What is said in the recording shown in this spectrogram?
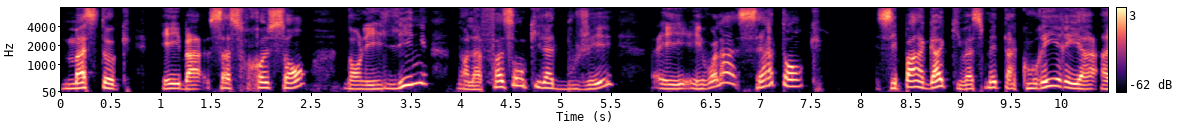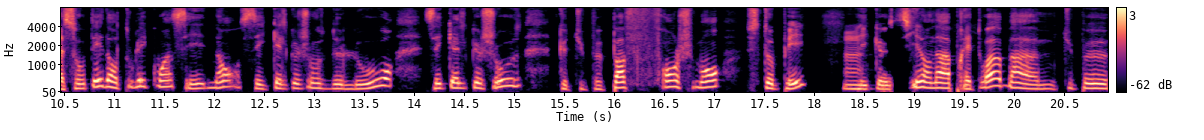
mastoc. Et bah, ça se ressent dans les lignes, dans la façon qu'il a de bouger. Et, et voilà, c'est un tank. C'est pas un gars qui va se mettre à courir et à, à sauter dans tous les coins. C'est non, c'est quelque chose de lourd. C'est quelque chose que tu peux pas franchement stopper Mhm. et que s'il en a après toi, bah, tu peux.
